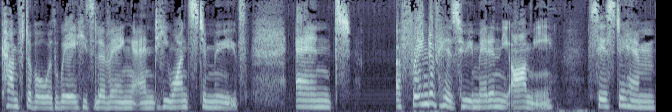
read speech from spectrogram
comfortable with where he's living and he wants to move, and a friend of his who he met in the army says to him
